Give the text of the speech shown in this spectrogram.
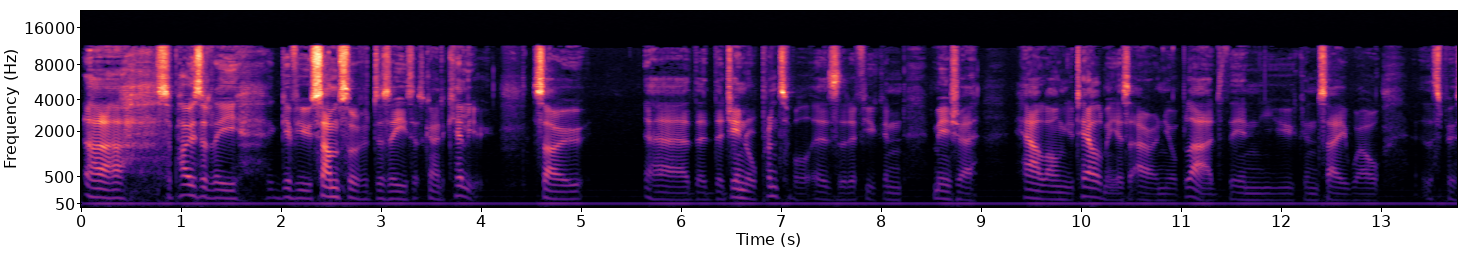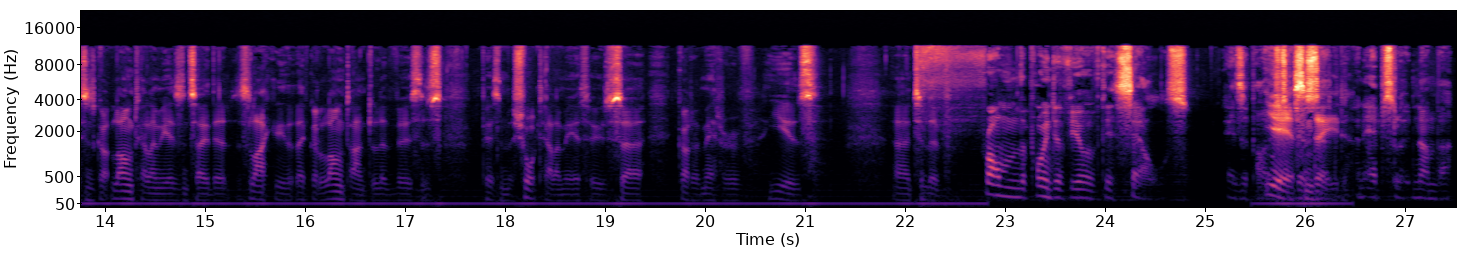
uh, supposedly give you some sort of disease that's going to kill you. So uh, the the general principle is that if you can measure how long your telomeres are in your blood, then you can say, well, this person's got long telomeres, and so that it's likely that they've got a long time to live versus person with short telomeres who's uh, got a matter of years uh, to live. From the point of view of their cells, as opposed to Yes, just a- indeed. an absolute number.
